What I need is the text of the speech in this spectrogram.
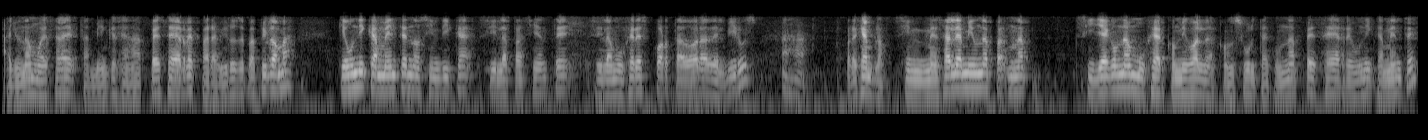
hay una muestra también que se llama PCR para virus de papiloma que únicamente nos indica si la paciente, si la mujer es portadora del virus. Por ejemplo, si me sale a mí una, una si llega una mujer conmigo a la consulta con una PCR únicamente,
